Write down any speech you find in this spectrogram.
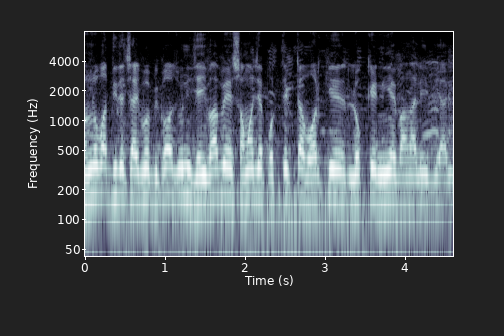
ধন্যবাদ দিতে চাইব বিকজ উনি যেইভাবে সমাজে প্রত্যেকটা বর্গের লোককে নিয়ে বাঙালি বিহারি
